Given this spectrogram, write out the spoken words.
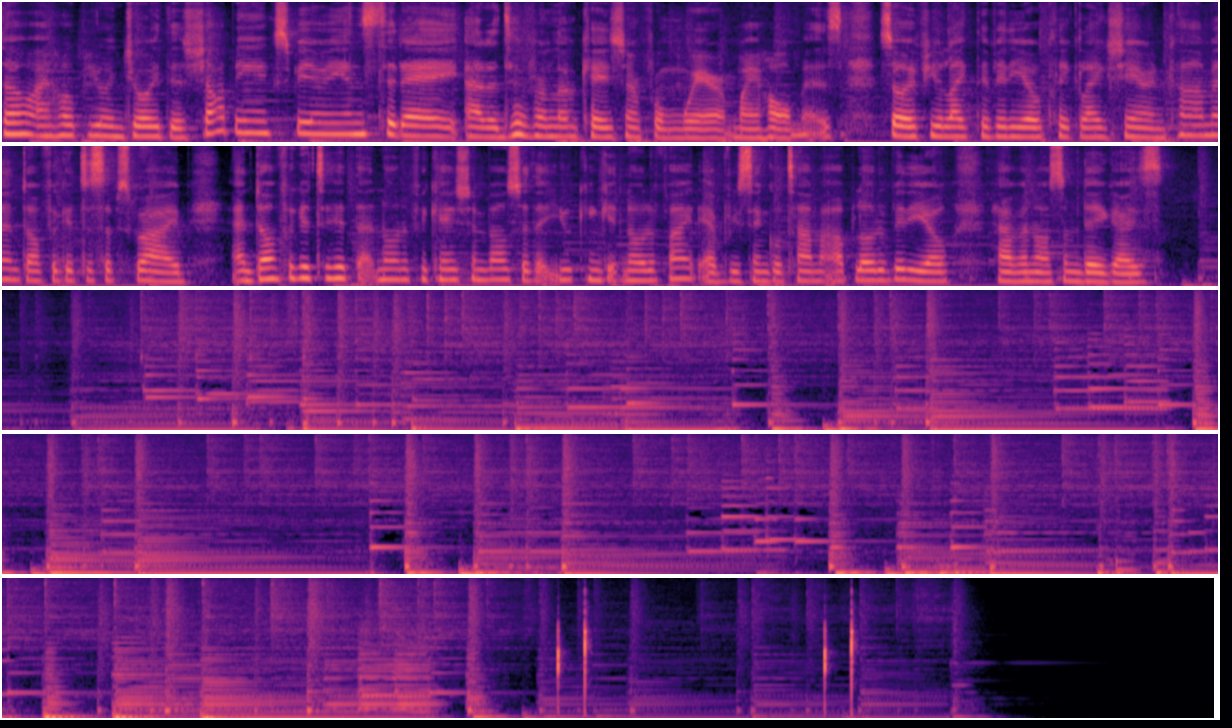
So I hope you enjoyed this shopping experience today at a different location from where my home is. So if you like the video, click like, share, and comment. Don't forget to subscribe. And don't forget to hit that notification bell so that you can get notified every single time I upload a video. Have an awesome day, guys.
